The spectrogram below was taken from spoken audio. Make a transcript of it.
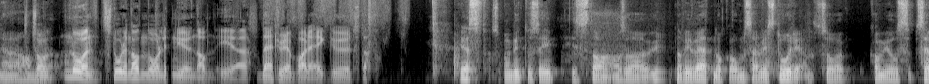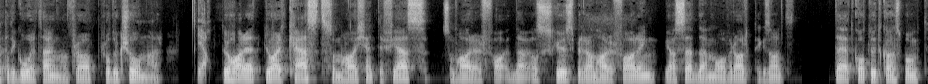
Ja, han... Så noen store navn og litt nyere navn. I, eh, så det tror jeg bare er good stuff. Yes, som vi begynte å si i stad, altså, uten at vi vet noe om selve historien, så kan vi jo se på de gode tegnene fra produksjonen her. Ja. Du, har et, du, har et, cast som har kjente fjes, som har altså skuespillerne har erfaring, vi har sett dem overalt. ikke sant? Det er et godt utgangspunkt.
